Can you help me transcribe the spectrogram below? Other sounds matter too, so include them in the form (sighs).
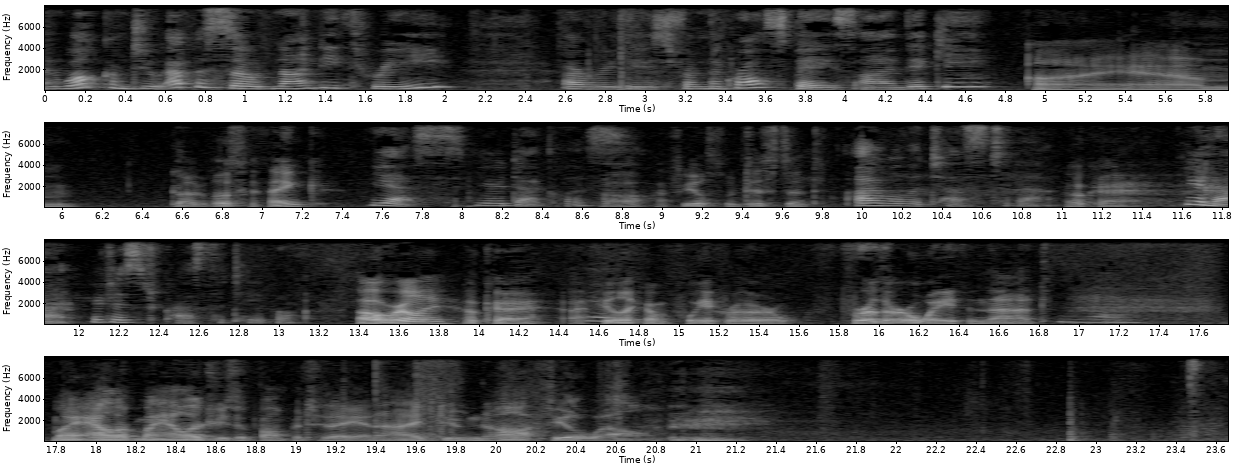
and welcome to episode 93 of Reviews from the Crawl Space. I'm Vicky. I am Douglas, I think. Yes, you're Douglas. Oh, I feel so distant. I will attest to that. Okay. You're not. You're just across the table. Oh, really? Okay. I feel like I'm way further further away than that. Yeah. My aller- my allergies are bumping today, and I do not feel well. (clears throat)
